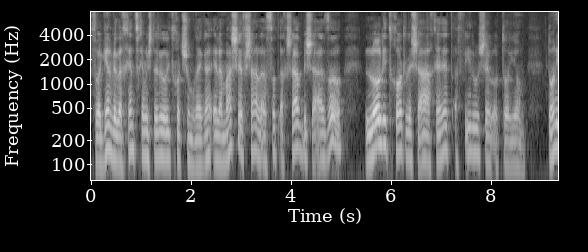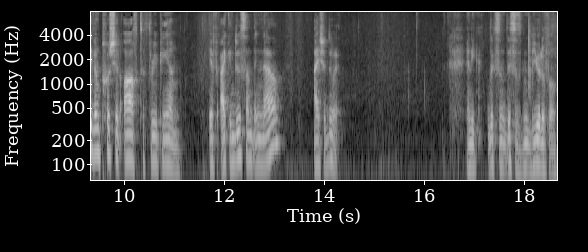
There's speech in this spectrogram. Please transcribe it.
So again, ולכן צריכים להשתדל לא לדחות שום רגע, אלא מה שאפשר לעשות עכשיו בשעה זו, לא לדחות לשעה אחרת אפילו של אותו יום. Don't even push it off to 3 p.m. If I can do something now, I should do it. And he, listen, this is beautiful.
